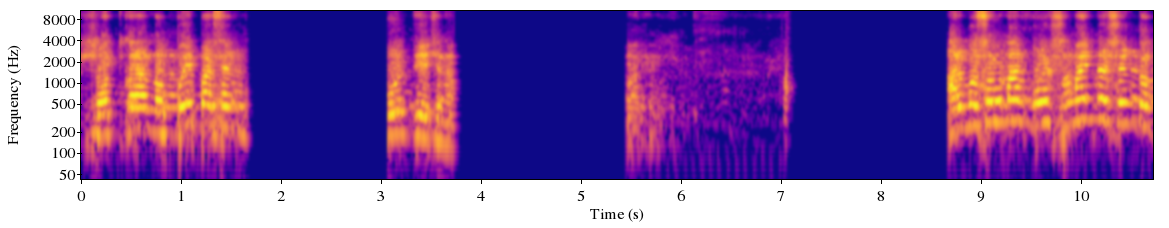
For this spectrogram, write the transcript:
শতকরা নব্বই পার্সেন্ট ভোট দিয়েছেন আর মুসলমান ভোট সামান্য সংখ্যক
